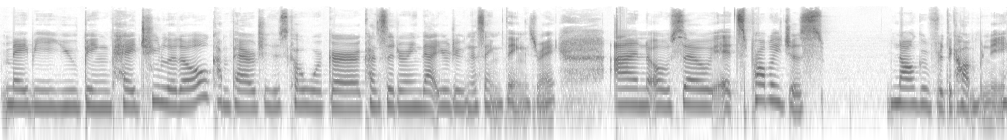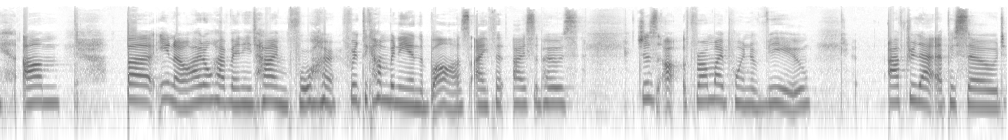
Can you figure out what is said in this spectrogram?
maybe you being paid too little compared to this coworker considering that you're doing the same things right? And also it's probably just not good for the company. Um, but you know i don't have any time for for the company and the boss. I th- i suppose just uh, from my point of view after that episode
